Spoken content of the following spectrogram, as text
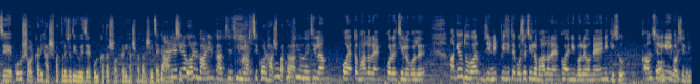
যে কোনো সরকারি হাসপাতালে যদি হয়ে যায় কলকাতা সরকারি হাসপাতাল সেই জায়গায় হ্যাঁ, বাড়ির কাছে ছিল। হাসপাতাল। হয়েছিলাম। ও এত ভালো র্যাঙ্ক করেছিল বলে। আগেও দুবার জিনিট পিজিতে বসেছিল ভালো র্যাঙ্ক হয়নি বলে ও নেয়নি কিছু। কাউন্সেলিং এই বসেনি।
